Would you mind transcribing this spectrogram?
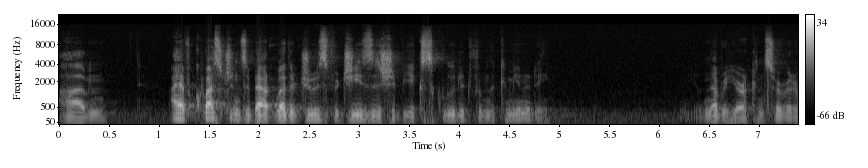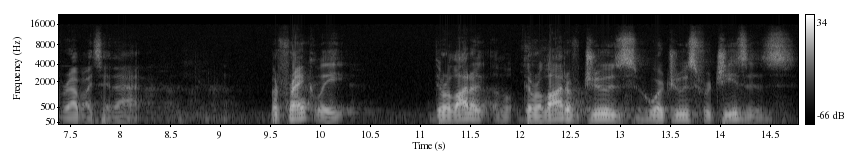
um, I have questions about whether Jews for Jesus should be excluded from the community. You'll never hear a conservative rabbi say that. But frankly, there are a lot of there are a lot of Jews who are Jews for Jesus,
